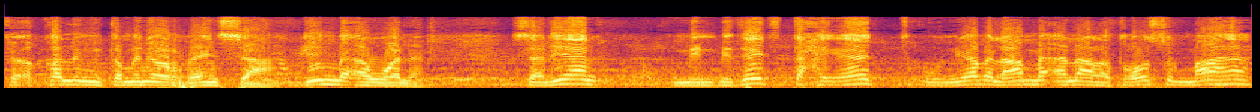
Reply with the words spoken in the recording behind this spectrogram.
في أقل من 48 ساعة. دي أولا. ثانيا من بداية التحقيقات والنيابة العامة أنا على تواصل معها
